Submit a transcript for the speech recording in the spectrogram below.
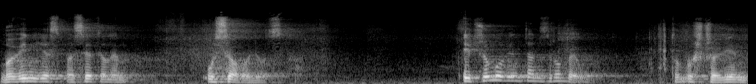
Бо Він є Спасителем усього людства. І чому він так зробив? Тому що Він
